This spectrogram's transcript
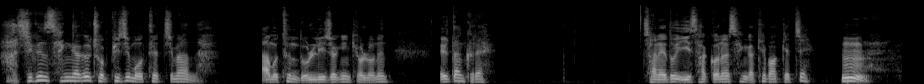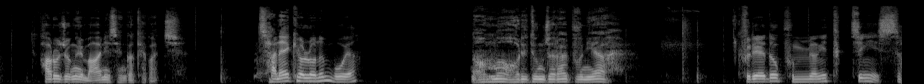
아직은 생각을 좁히지 못했지만 아무튼 논리적인 결론은 일단 그래. 자네도 이 사건을 생각해 봤겠지? 음, 하루 종일 많이 생각해봤지. 자네 결론은 뭐야? 너무 어리둥절할 뿐이야. 그래도 분명히 특징이 있어.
